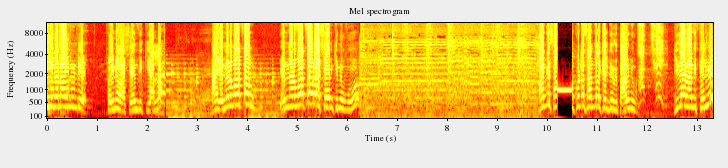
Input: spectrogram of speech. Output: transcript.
ఈయన నాయనుండి పోయినావా సేందికి అల్లా? ఆ, ఎన్నడు పోతావు? ఎన్నడు పోతావు రా సేనికి నువ్వు? అంది కూడా సందలకి వెళ్ళి తిరుగుతావు నువ్వు. ఇదేనా నీ తెలివి?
